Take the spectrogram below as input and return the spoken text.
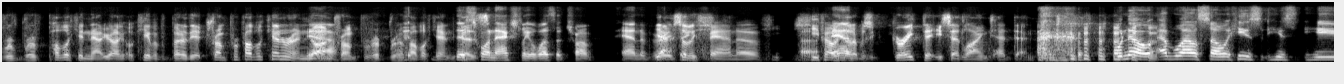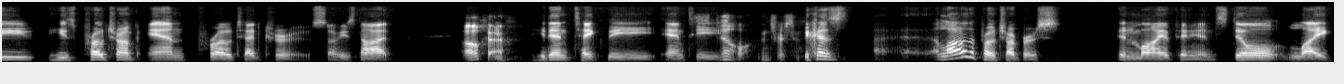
re- Republican now, you're like, okay, but, but are they a Trump Republican or a yeah. non-Trump Republican? This one actually was a Trump and a very yeah, so big he, fan of. He, uh, he probably and, thought it was great that you said lying Ted then. well, no, uh, well, so he's he's he he's pro Trump and pro Ted Cruz, so he's not. Okay. He, he didn't take the anti. Still interesting. Because uh, a lot of the pro Trumpers in my opinion, still like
